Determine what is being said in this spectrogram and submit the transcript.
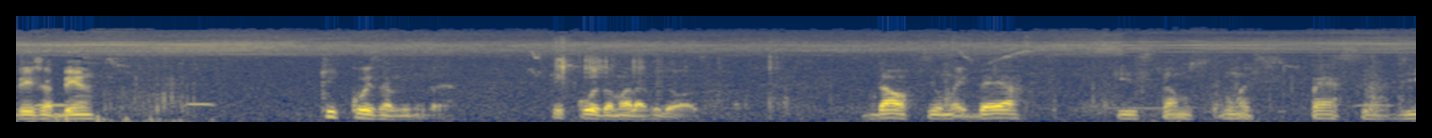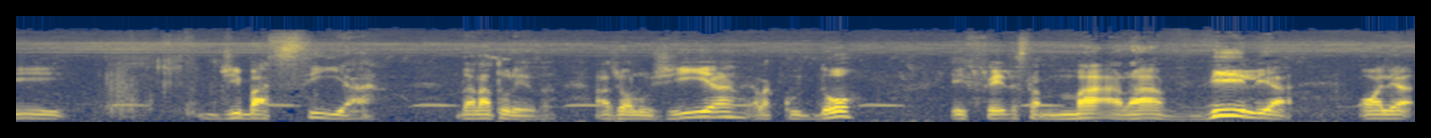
veja bem, que coisa linda, que coisa maravilhosa. Dá-se uma ideia que estamos numa espécie de, de bacia da natureza. A geologia, ela cuidou e fez essa maravilha. Olha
